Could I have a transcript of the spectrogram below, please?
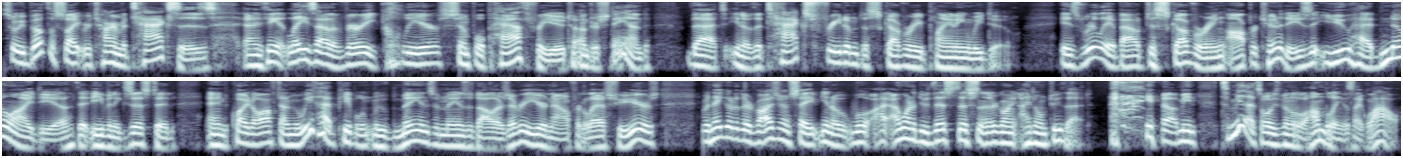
so we built the site retirement taxes and I think it lays out a very clear simple path for you to understand that, you know, the tax freedom discovery planning we do is really about discovering opportunities that you had no idea that even existed. And quite often, I mean, we've had people move millions and millions of dollars every year now for the last few years when they go to their advisor and say, you know, well, I, I want to do this, this, and they're going, I don't do that. you know, I mean, to me, that's always been a little humbling. It's like, wow.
